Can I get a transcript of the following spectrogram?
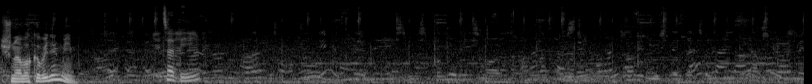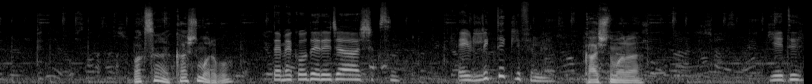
Şuna bakabilir miyim? Tabii. Baksana kaç numara bu? Demek o derece aşıksın. Evlilik teklifi mi? Kaç numara? Yedi.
